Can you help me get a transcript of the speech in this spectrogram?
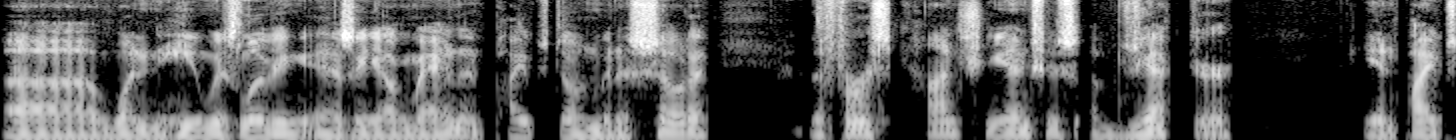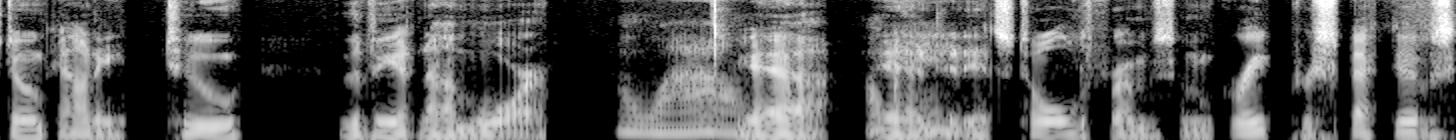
uh, when he was living as a young man in Pipestone, Minnesota, the first conscientious objector in Pipestone County to the Vietnam War. Oh wow. Yeah, and it, it's told from some great perspectives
